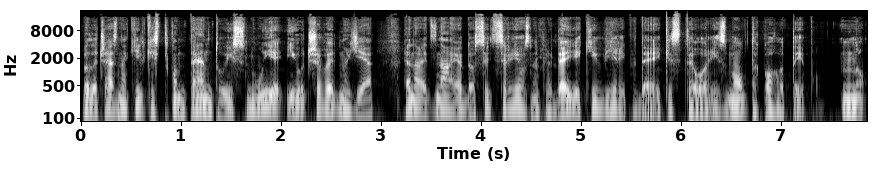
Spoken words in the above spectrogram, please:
величезна кількість контенту існує, і, очевидно, є. Я навіть знаю досить серйозних людей, які вірять в деякі з теорій змов такого типу. Ну,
